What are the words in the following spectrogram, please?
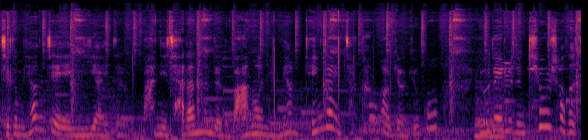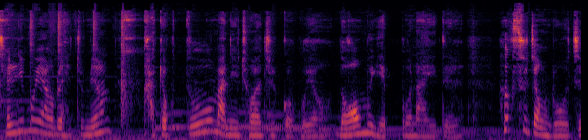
지금 현재 이 아이들 많이 자랐는데도 만 원이면 굉장히 착한 가격이고 요대로 좀 키우셔서 젤리 모양으로 해주면 가격도 많이 좋아질 거고요. 너무 예쁜 아이들 흑수정 로즈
